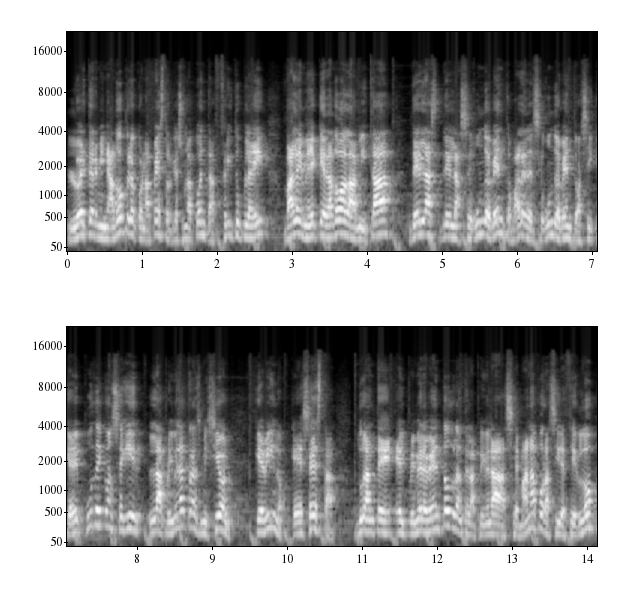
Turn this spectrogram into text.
lo he terminado, pero con Apestro, que es una cuenta free to play, ¿vale? Me he quedado a la mitad de las, de la segundo evento, ¿vale? Del segundo evento, así que pude conseguir la primera transmisión que vino, que es esta, durante el primer evento, durante la primera semana, por así decirlo,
